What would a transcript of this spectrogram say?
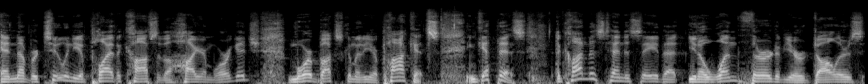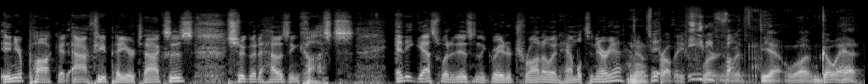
And number two, when you apply the cost of a higher mortgage, more bucks come into your pockets. And get this, economists tend to say that, you know, one third of your dollars in your pocket after you pay your taxes should go to housing costs. Any guess what it is in the greater Toronto and Hamilton area? No, it's probably flirting with, yeah, well, go ahead.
